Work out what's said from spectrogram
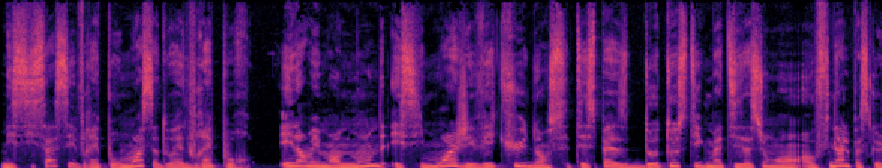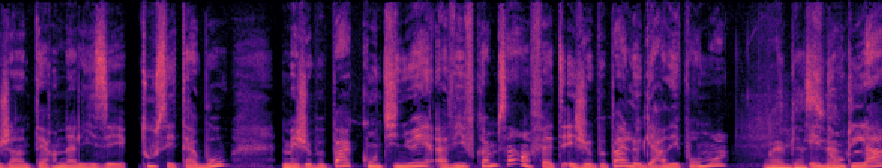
mais si ça c'est vrai pour moi, ça doit être vrai pour énormément de monde. Et si moi j'ai vécu dans cette espèce d'auto-stigmatisation au final, parce que j'ai internalisé tous ces tabous, mais je peux pas continuer à vivre comme ça en fait, et je peux pas le garder pour moi. Ouais, bien et donc là,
